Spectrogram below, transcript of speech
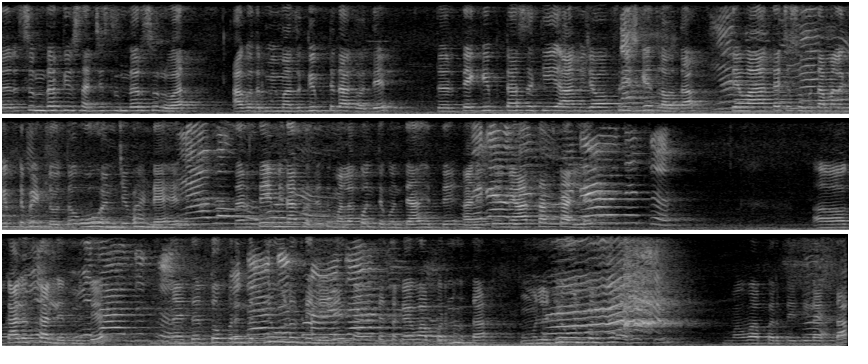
तर सुंदर दिवसाची सुंदर सुरुवात. अगोदर मी माझं गिफ्ट दाखवते. तर ते गिफ्ट असं की आम्ही जेव्हा फ्रीज घेतला होता तेव्हा त्याच्यासोबत आम्हाला गिफ्ट भेटलं होतं. ओव्हनचे भांडे आहेत. तर ते मी दाखवते तुम्हाला कोणते कोणते आहेत ते. आणि ते मी आत्ताच काढले. कालच काढलेत मी ते. नाहीतर तोपर्यंत ठेवूनच दिलेले कारण त्याचा काही वापर नव्हता. मला ठेवून पण खराब होती. मग वापरते तिला आता.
